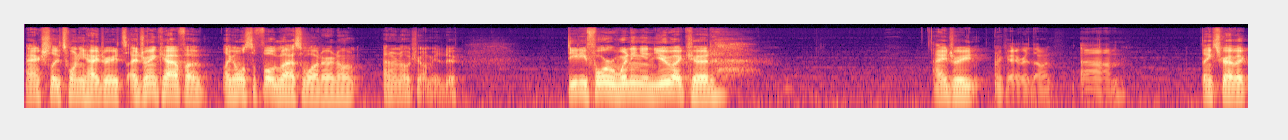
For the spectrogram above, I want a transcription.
Actually, 20 hydrates. I drank half a, like almost a full glass of water. I don't, I don't know what you want me to do. DD4 winning in you, I could. Hydrate. Okay, I read that one. Um, thanks, Gravik.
